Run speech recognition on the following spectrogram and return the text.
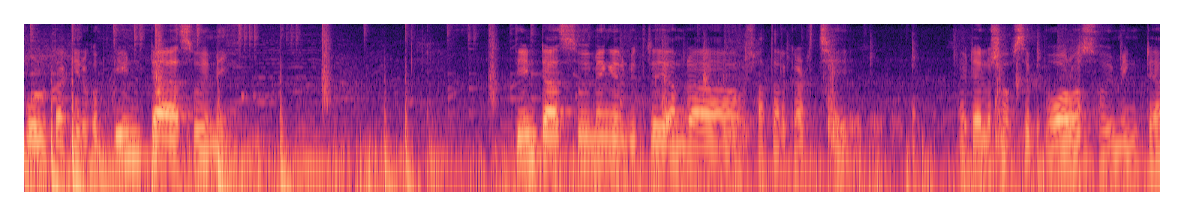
পুলটা কীরকম? তিনটা সুইমিং। তিনটা সুইমিং এর ভিতরে আমরা সাঁতার কাটছি। এটা হলো সবচেয়ে বড় সুইমিংটা।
